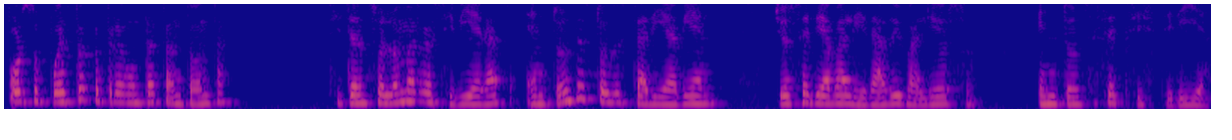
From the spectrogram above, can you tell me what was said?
Por supuesto que pregunta tan tonta. Si tan solo me recibieras, entonces todo estaría bien, yo sería validado y valioso, entonces existiría.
